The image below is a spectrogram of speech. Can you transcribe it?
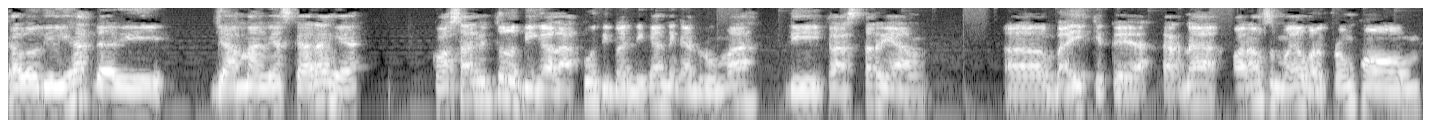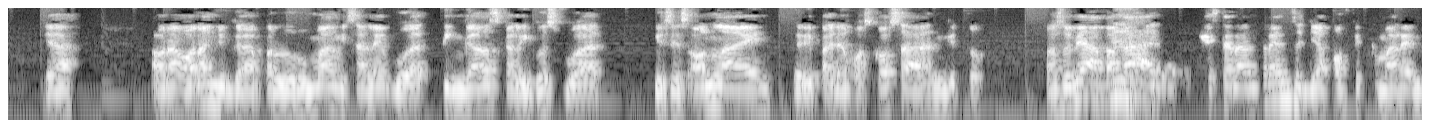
kalau dilihat dari zamannya sekarang ya kosan itu lebih nggak laku dibandingkan dengan rumah di klaster yang uh, baik gitu ya. Karena orang semuanya work from home ya. Orang-orang juga perlu rumah misalnya buat tinggal sekaligus buat bisnis online daripada kos-kosan gitu. Maksudnya apakah hmm. ada pergeseran tren sejak covid kemarin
